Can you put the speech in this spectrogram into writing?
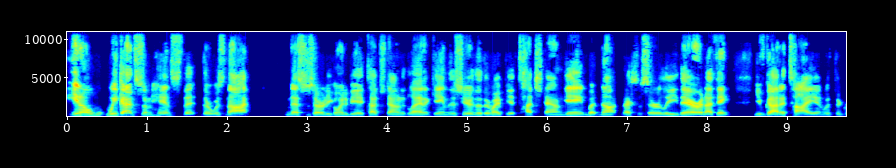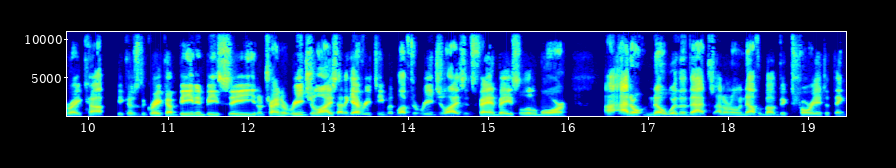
you know, we got some hints that there was not necessarily going to be a touchdown Atlantic game this year, that there might be a touchdown game, but not necessarily there. And I think you've got a tie in with the Grey Cup because the Grey Cup being in BC, you know, trying to regionalize. I think every team would love to regionalize its fan base a little more. I don't know whether that's I don't know enough about Victoria to think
